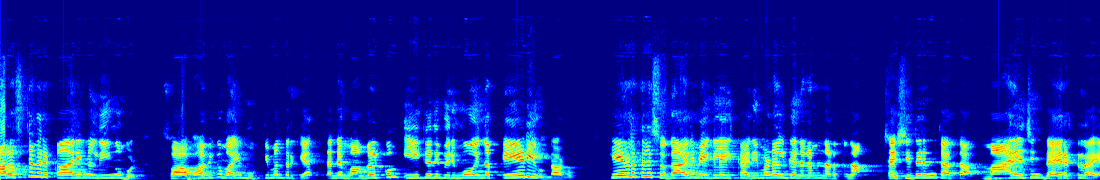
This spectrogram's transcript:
അറസ്റ്റ് വരെ കാര്യങ്ങൾ നീങ്ങുമ്പോൾ സ്വാഭാവികമായും മുഖ്യമന്ത്രിക്ക് തന്റെ മകൾക്കും ഈ ഗതി വരുമോ എന്ന പേടി ഉണ്ടാകും. കേരളത്തിലെ സ്വകാര്യ മേഖലയിൽ കരിമണൽ ഖനനം നടത്തുന്ന ശശിധരൻ കർത്ത മാനേജിംഗ് ഡയറക്ടറായ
